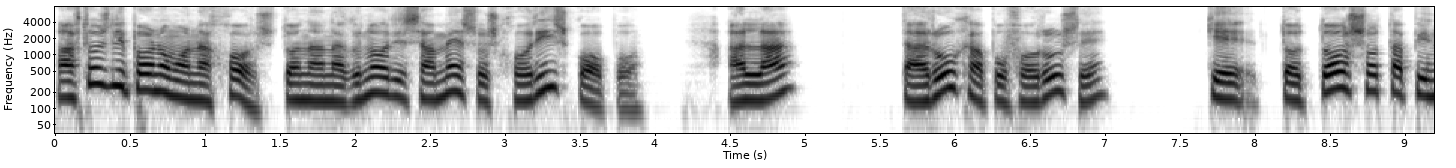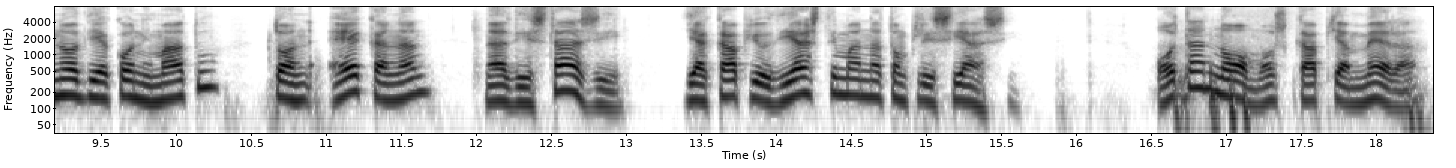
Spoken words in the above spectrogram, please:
Αυτός λοιπόν ο μοναχός τον αναγνώρισε αμέσως χωρίς κόπο, αλλά τα ρούχα που φορούσε και το τόσο ταπεινό διακόνημά του τον έκαναν να διστάζει για κάποιο διάστημα να τον πλησιάσει. Όταν όμως κάποια μέρα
